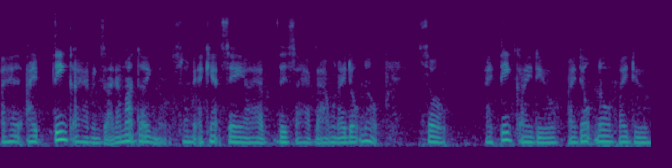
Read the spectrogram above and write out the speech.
I had i think i have anxiety. I'm not diagnosed so I, mean, I can't say i have this i have that one. I don't know. So i think i do. I don't know if i do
